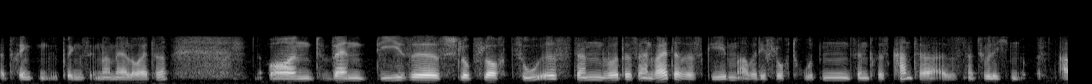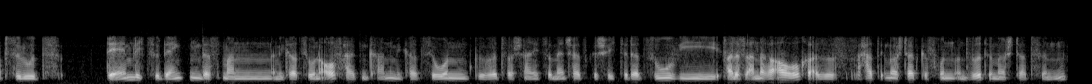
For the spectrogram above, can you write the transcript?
ertrinken übrigens immer mehr Leute. Und wenn dieses Schlupfloch zu ist, dann wird es ein weiteres geben, aber die Fluchtrouten sind riskanter. Also es ist natürlich absolut dämlich zu denken, dass man Migration aufhalten kann. Migration gehört wahrscheinlich zur Menschheitsgeschichte dazu, wie alles andere auch. Also es hat immer stattgefunden und wird immer stattfinden.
